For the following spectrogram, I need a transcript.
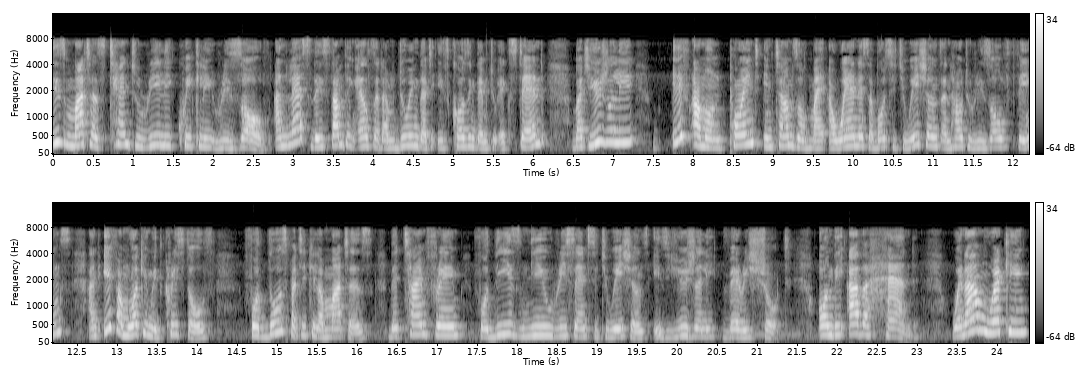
these matters tend to really quickly resolve unless there's something else that I'm doing that is causing them to extend. But usually, if I'm on point in terms of my awareness about situations and how to resolve things, and if I'm working with crystals, for those particular matters, the time frame for these new recent situations is usually very short. On the other hand, when I'm working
